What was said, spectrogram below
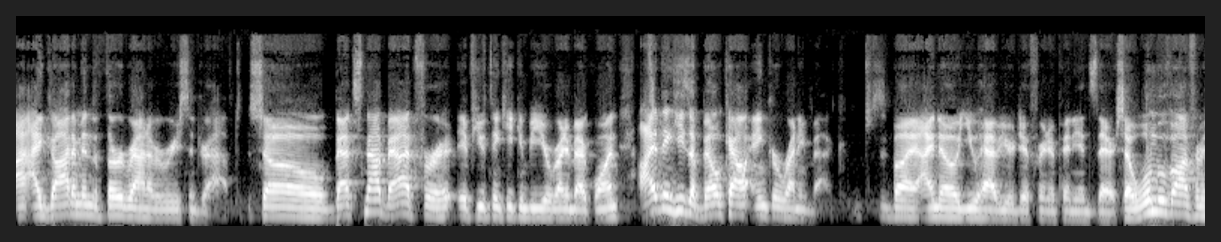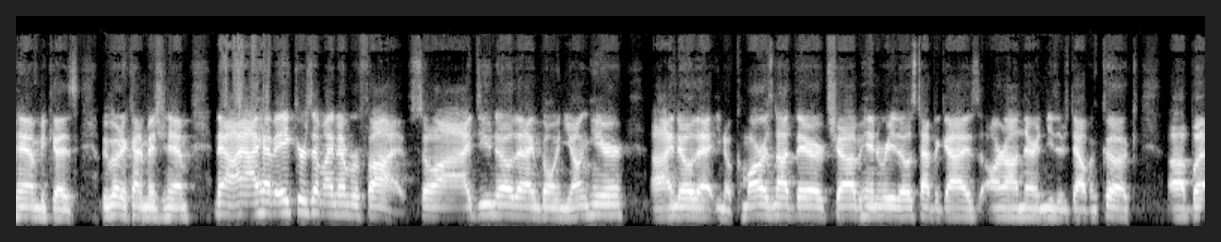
I, I got him in the third round of a recent draft. So that's not bad for if you think he can be your running back one. I think he's a bell cow anchor running back but I know you have your different opinions there. So we'll move on from him because we've already kind of mentioned him. Now I, have Akers at my number five, so I do know that I'm going young here. Uh, I know that you know Kamara's not there, Chubb, Henry, those type of guys aren't on there, and neither is Dalvin Cook. Uh, but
